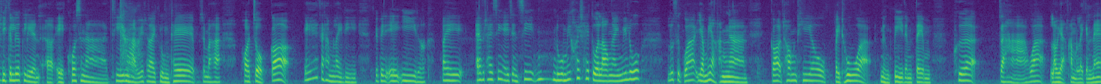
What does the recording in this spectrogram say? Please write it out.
พี่ก็เลือกเรียนเอ่อเอกโฆษณาที่ค่ะมหาวิทยาลัยกรุงเทพใช่ไหมคะพอจบก็เอ๊ะจะทำอะไรดี ไปเป็น AE เหรอ ไป advertising agency อืมดูไม่ค่อยใช่ตัวเราไงไม่รู้ รู้สึกว่ายังไม่อยากทำงาน ก็ท่องเที่ยวไปทั่ว 1 ปีเต็มๆ เพื่อจะหาว่าเราอยากทำอะไรกันแน่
